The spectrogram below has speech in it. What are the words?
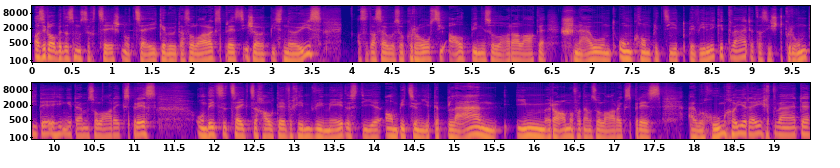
Also ich glaube, das muss sich zuerst noch zeigen, weil der Solarexpress ist ja etwas Neues. Also da sollen so grosse alpine Solaranlagen schnell und unkompliziert bewilligt werden. Das ist die Grundidee hinter dem Solarexpress. Und jetzt zeigt sich halt einfach immer mehr, dass die ambitionierten Pläne im Rahmen von dem Solarexpress auch kaum erreicht werden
